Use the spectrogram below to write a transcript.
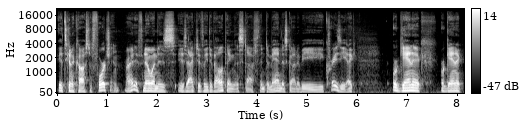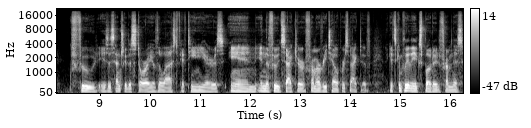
it's going to cost a fortune, right? If no one is is actively developing this stuff, then demand has got to be crazy. Like organic organic food is essentially the story of the last 15 years in in the food sector from a retail perspective. Like it's completely exploded from this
